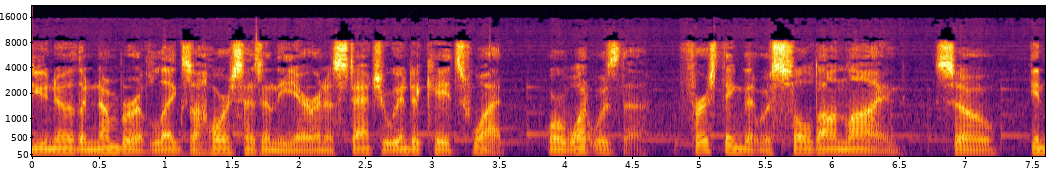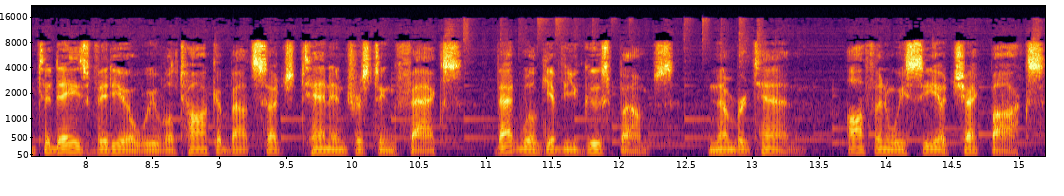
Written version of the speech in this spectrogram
Do you know the number of legs a horse has in the air and a statue indicates what, or what was the first thing that was sold online? So, in today's video we will talk about such 10 interesting facts, that will give you goosebumps. Number 10. Often we see a checkbox,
